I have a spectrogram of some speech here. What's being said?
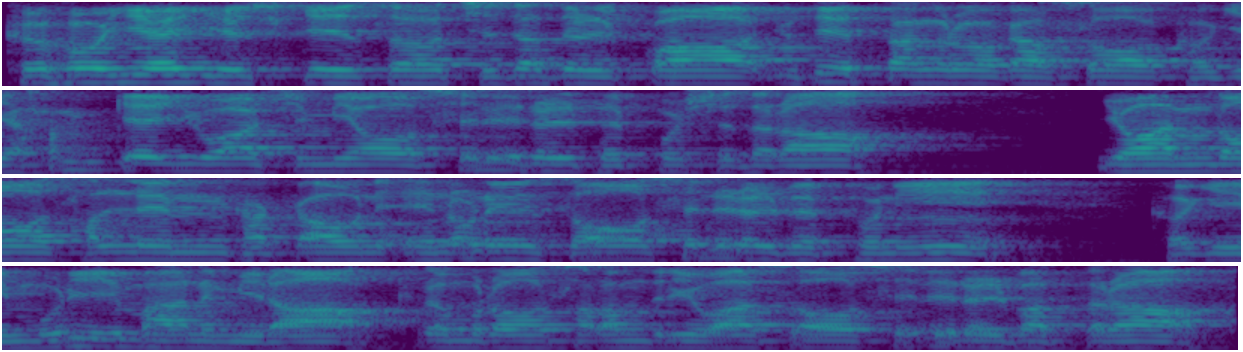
그 후에 예수께서 제자들과 유대 땅으로 가서 거기 함께 유하시며 세례를 베푸시더라. 요한도 살렘 가까운 에논에서 세례를 베푸니 거기 물이 많음이라 그러므로 사람들이 와서 세례를 받더라.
